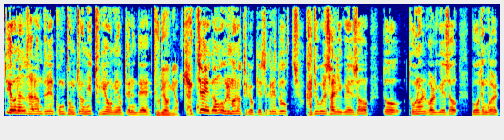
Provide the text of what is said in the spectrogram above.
뛰어난 사람들의 공통점이 두려움이 없다는데 두려움이 없다. 객자에 가면 얼마나 두렵겠어요. 그래도 그렇죠. 가족을 살리기 위해서 또 돈을 벌기 위해서 모든 걸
